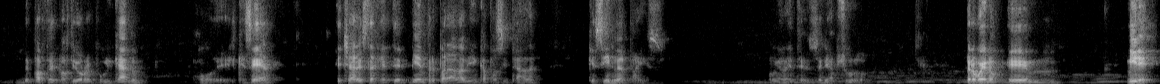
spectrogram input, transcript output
de parte del Partido Republicano o del que sea, echar a esta gente bien preparada, bien capacitada, que sirve al país. Obviamente sería absurdo. Pero bueno, em, mire,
